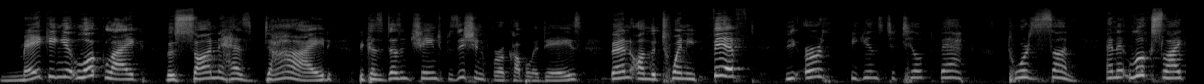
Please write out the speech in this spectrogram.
making it look like the sun has died because it doesn't change position for a couple of days. Then on the 25th, the earth begins to tilt back towards the sun. And it looks like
